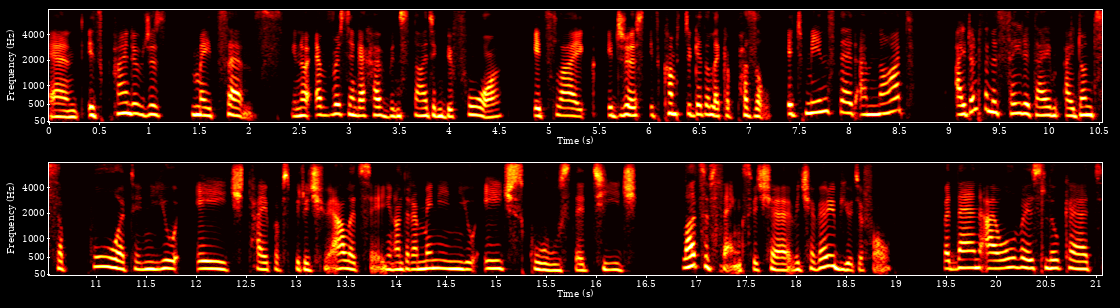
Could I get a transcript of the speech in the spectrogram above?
And it's kind of just made sense. You know, everything I have been studying before it's like it just it comes together like a puzzle it means that i'm not i don't want to say that i i don't support a new age type of spirituality you know there are many new age schools that teach lots of things which are which are very beautiful. But then i always look at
